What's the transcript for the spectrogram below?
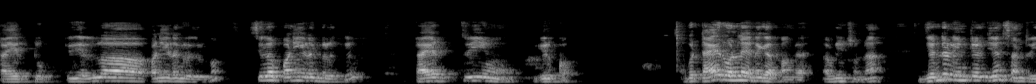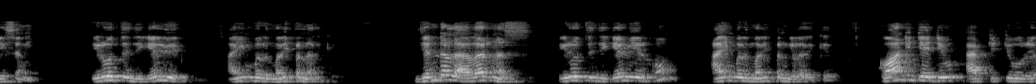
டயர் டூ இது எல்லா பணியிடங்களுக்கும் இருக்கும். சில பணியிடங்களுக்கு டயர் த்ரீயும் இருக்கும். இப்போ டயர் ஒன்ல என்ன கேட்பாங்க? அப்படின்னு சொன்னா ஜென்ரல் இன்டெலிஜென்ஸ் அண்ட் ரீசனிங் இருபத்தஞ்சு கேள்வி இருக்கும். ஐம்பது மதிப்பெண் இருக்கு ஜென்ரல் அவேர்னஸ் இருபத்தஞ்சு கேள்வி இருக்கும். ஐம்பது மதிப்பெண்கள் இருக்கு குவான்டிடேட்டிவ் ஆப்டிடியூடு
